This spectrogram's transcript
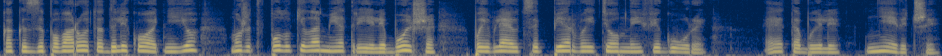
как из-за поворота далеко от нее может, в полукилометре или больше появляются первые темные фигуры. Это были невидши.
